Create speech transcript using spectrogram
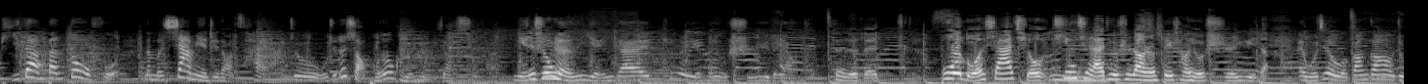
皮蛋拌豆腐，那么下面这道菜啊，就我觉得小朋友可能会比较喜欢，年轻人也应该听着也很有食欲的样子。对对对，菠萝虾球听起来就是让人非常有食欲的。哎，我记得我刚刚我就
